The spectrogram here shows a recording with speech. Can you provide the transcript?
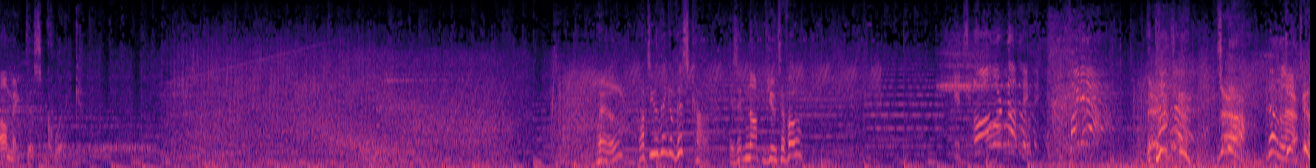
I'll make this quick. Well, what do you think of this color? Is it not beautiful? It's all or nothing! Fight it out! There you. Don't laugh. Do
